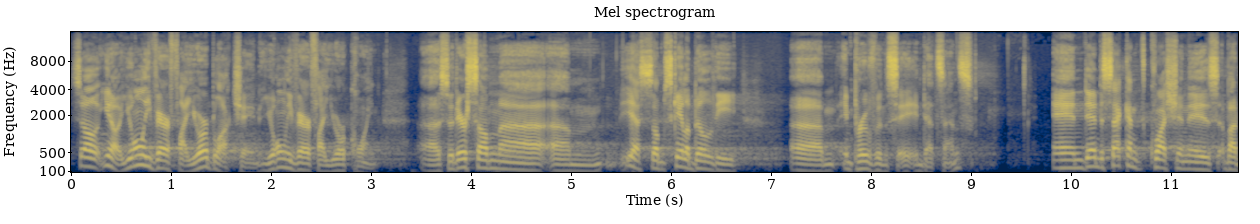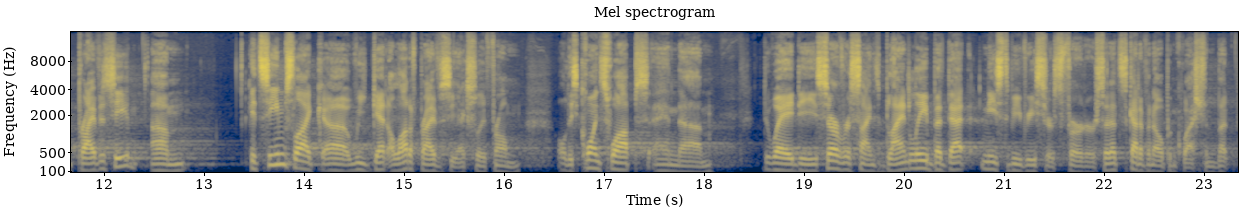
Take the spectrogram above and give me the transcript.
So, you know, you only verify your blockchain. You only verify your coin. Uh, so there's some, uh, um, yes, yeah, some scalability um, improvements in that sense. And then the second question is about privacy. Um, it seems like uh, we get a lot of privacy actually from all these coin swaps and um, the way the server signs blindly, but that needs to be researched further. So that's kind of an open question. But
